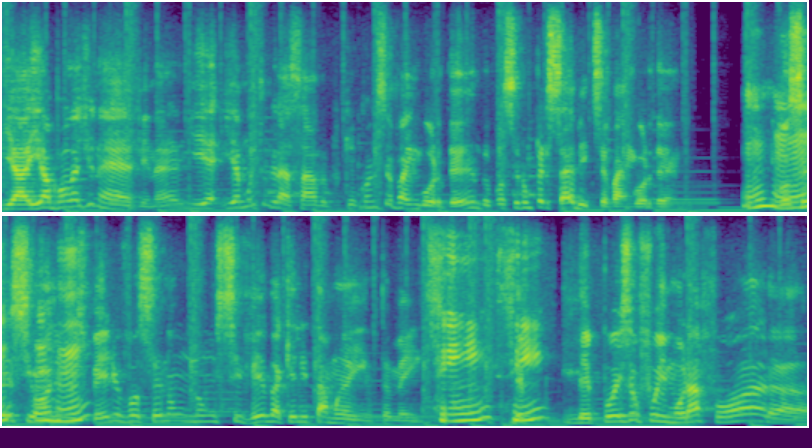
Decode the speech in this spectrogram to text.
e aí a bola de neve, né? E é, e é muito engraçado, porque quando você vai engordando, você não percebe que você vai engordando. Uhum, você se olha uhum. no espelho, você não, não se vê daquele tamanho também. Sim, sim. De, depois eu fui morar fora,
